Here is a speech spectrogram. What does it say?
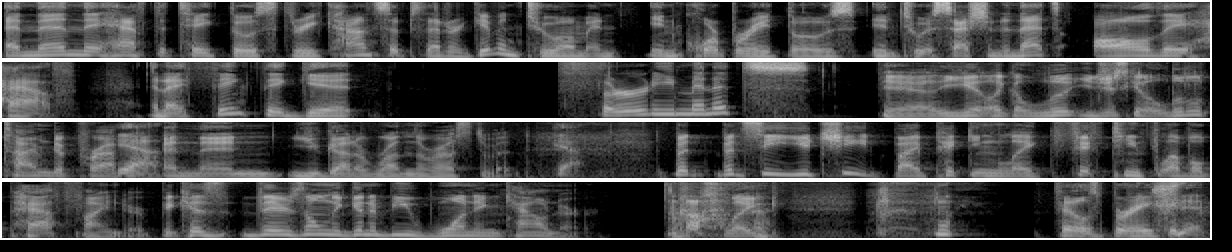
and then they have to take those three concepts that are given to them and incorporate those into a session, and that's all they have. And I think they get 30 minutes. Yeah, you get like a little. You just get a little time to prep, Yeah. and then you got to run the rest of it. Yeah. But but see, you cheat by picking like 15th level Pathfinder because there's only going to be one encounter. like Phil's breaking it.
